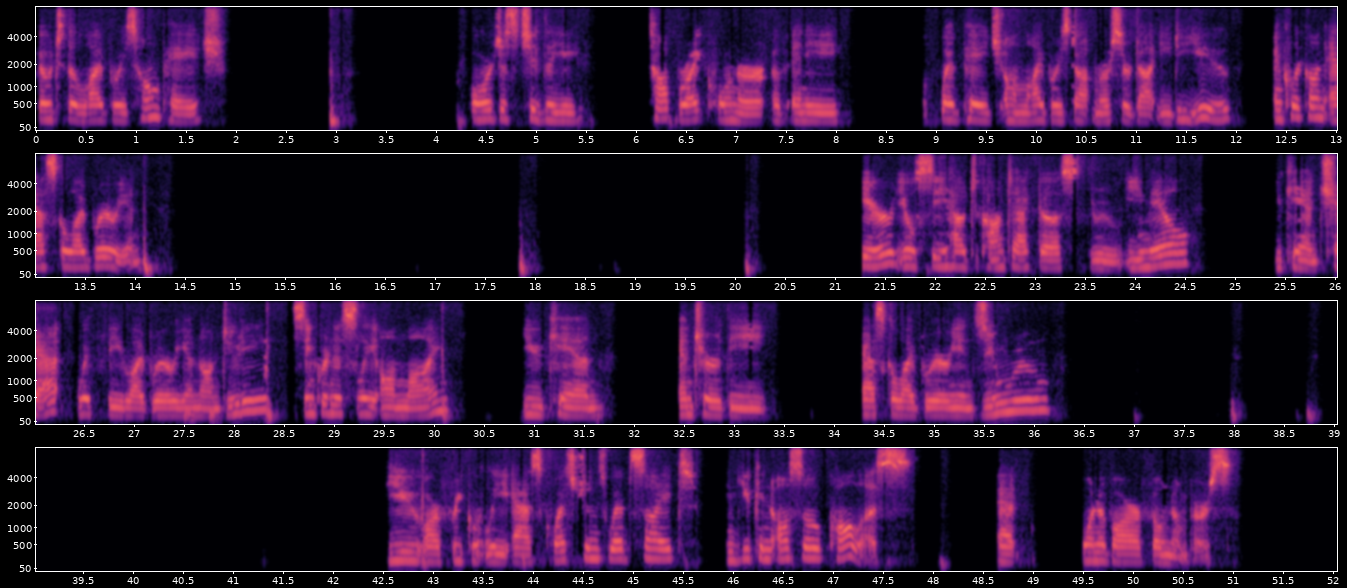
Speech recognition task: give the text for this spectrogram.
go to the library's homepage or just to the top right corner of any webpage on libraries.mercer.edu and click on Ask a Librarian. Here you'll see how to contact us through email. You can chat with the librarian on duty synchronously online. You can enter the Ask a Librarian Zoom room view our frequently asked questions website, and you can also call us at one of our phone numbers.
